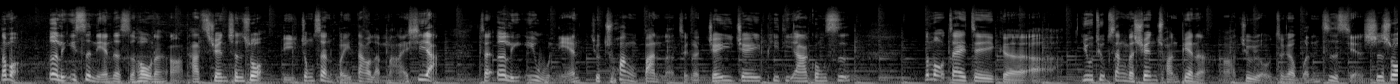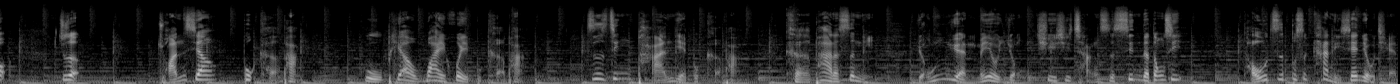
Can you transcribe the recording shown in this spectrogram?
那么。二零一四年的时候呢，啊，他宣称说李宗盛回到了马来西亚，在二零一五年就创办了这个 JJPTR 公司。那么在这个呃 YouTube 上的宣传片呢，啊，就有这个文字显示说，就是传销不可怕，股票外汇不可怕，资金盘也不可怕，可怕的是你永远没有勇气去尝试新的东西。投资不是看你先有钱，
